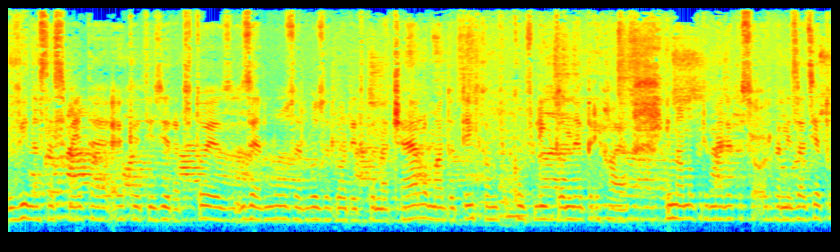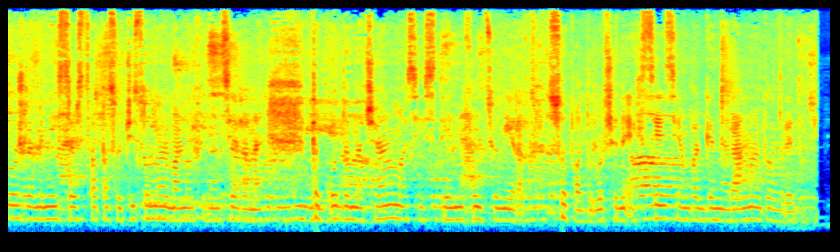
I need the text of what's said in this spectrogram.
vi nas ne smete kritizirati. To je zelo, zelo, zelo redko načeloma. do teh konfliktov ne prihaja. Imamo primere, ko so organizacije tožile ministrstva, pa so čisto normalno financirane. Tako da načeloma sistem funkcionira. So pa določene ekscesije, ampak generalno je pa v redu.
